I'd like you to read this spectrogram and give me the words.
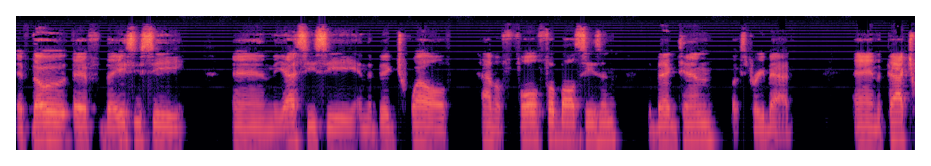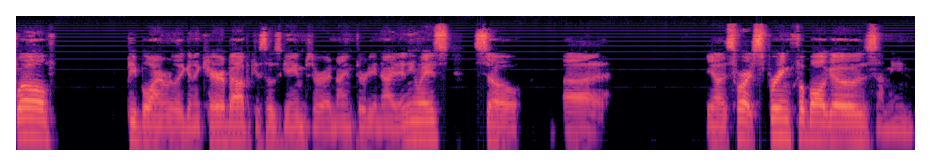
if though if the ACC and the SEC and the Big 12 have a full football season, the Big 10 looks pretty bad. And the Pac 12 people aren't really going to care about because those games are at 9:30 at night anyways. So uh you know, as far as spring football goes, I mean,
